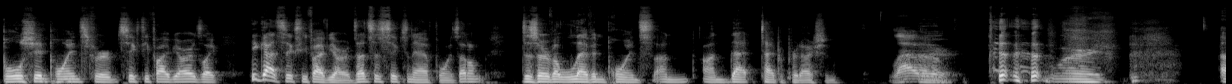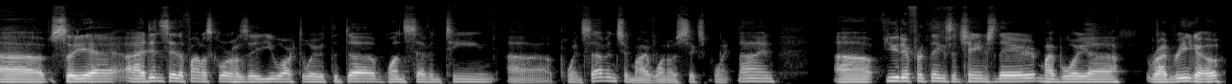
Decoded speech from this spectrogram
bullshit points for 65 yards. Like, he got 65 yards. That's his six and a half points. I don't deserve 11 points on on that type of production. Louder. Word. Uh, so yeah, I didn't say the final score. Jose, you walked away with the dub, one seventeen uh, point seven to my one hundred six point nine. A uh, few different things that changed there. My boy uh, Rodrigo,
